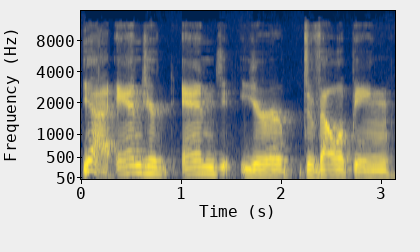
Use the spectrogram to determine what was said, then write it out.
Yeah, and you're and you're developing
